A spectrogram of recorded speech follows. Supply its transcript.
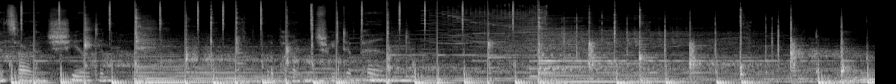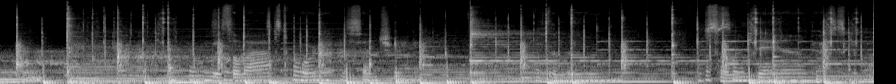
Its orange shield and upon which we depend. It was the last quarter of the century, of the moon, the Southern Dam, basketball.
